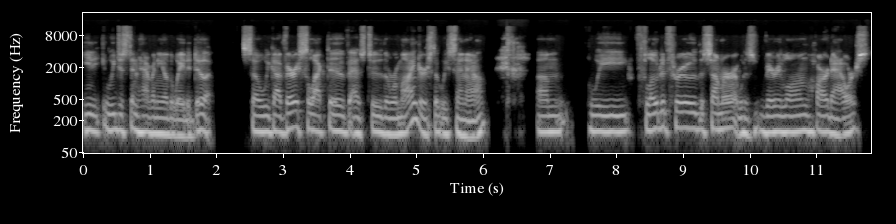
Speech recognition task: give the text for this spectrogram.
you, we just didn't have any other way to do it. So we got very selective as to the reminders that we sent out. Um, we floated through the summer. It was very long, hard hours,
